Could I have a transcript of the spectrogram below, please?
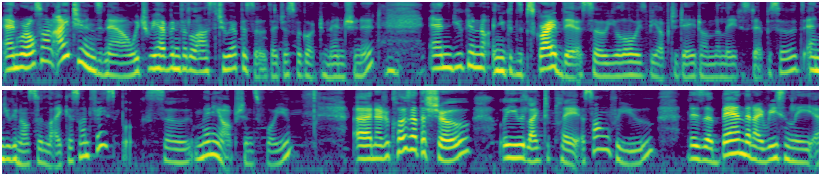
And we're also on iTunes now, which we have been for the last two episodes. I just forgot to mention it. And you can and you can subscribe there, so you'll always be up to date on the latest episodes. And you can also like us on Facebook. So many options for you. Uh, now, to close out the show, we would like to play a song for you. There's a band that I recently uh,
